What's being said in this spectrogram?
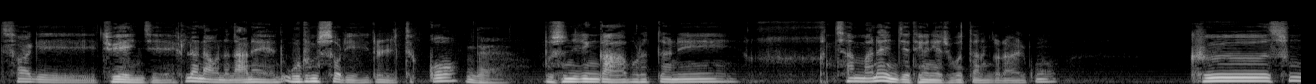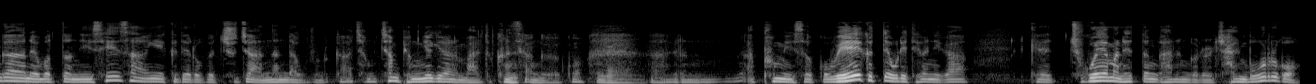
소화기 뒤에 이제 흘러나오는 아내의 울음소리를 듣고 네. 무슨 일인가 물었더니 한참 만에 이제 대현이가 죽었다는 걸 알고 그 순간에 어떤 이 세상이 그대로 그 주저앉는다고 그럴까 정참 병력이라는 말도 근사한 것 같고 네. 아, 그런 아픔이 있었고 왜 그때 우리 대현이가 이렇게 죽어야만 했던가 하는 거를 잘 모르고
